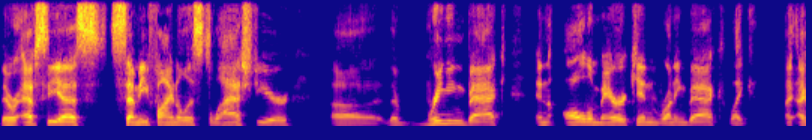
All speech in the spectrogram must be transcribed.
They were FCS semifinalists last year. Uh, they're bringing back an All-American running back. Like, I, I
